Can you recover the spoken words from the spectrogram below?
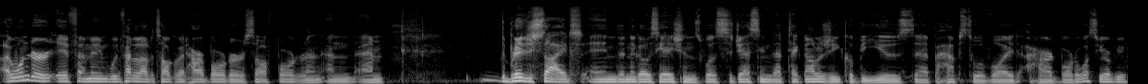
I wonder if, I mean, we've had a lot of talk about hard border, soft border, and, and um, the British side in the negotiations was suggesting that technology could be used uh, perhaps to avoid a hard border. What's your view?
